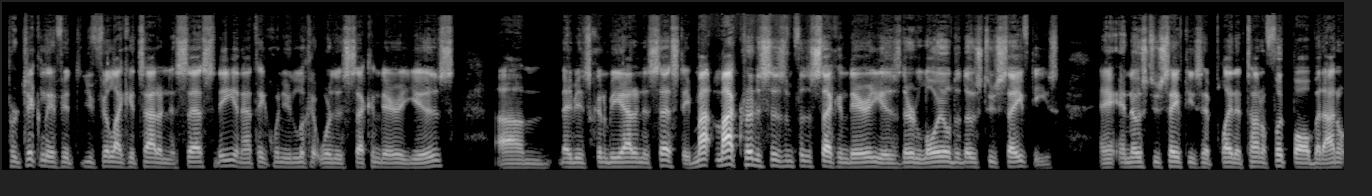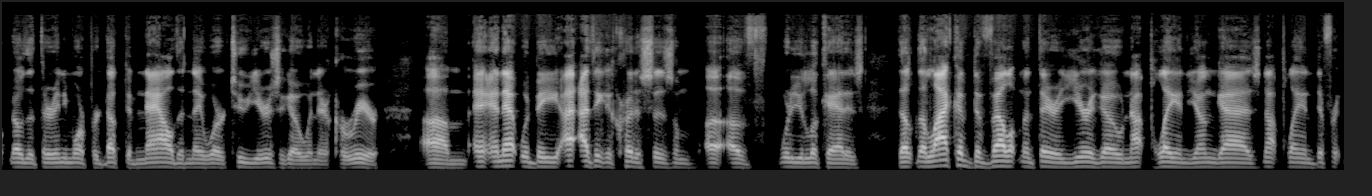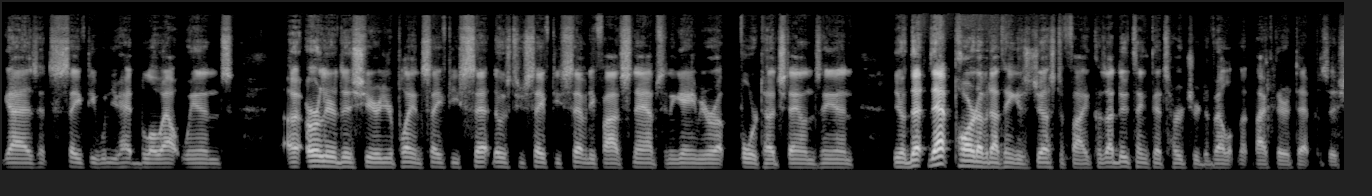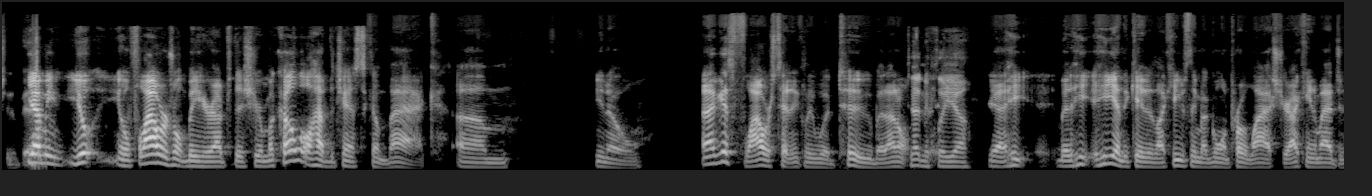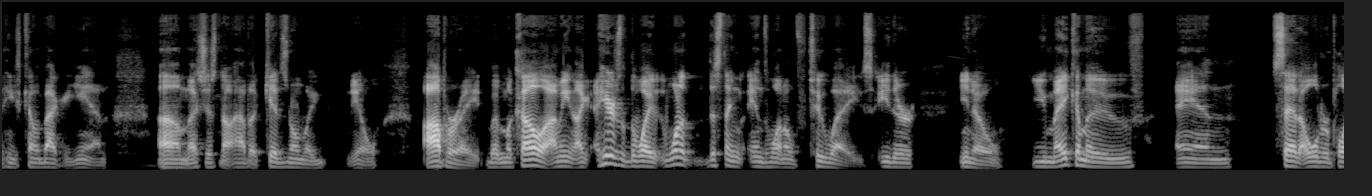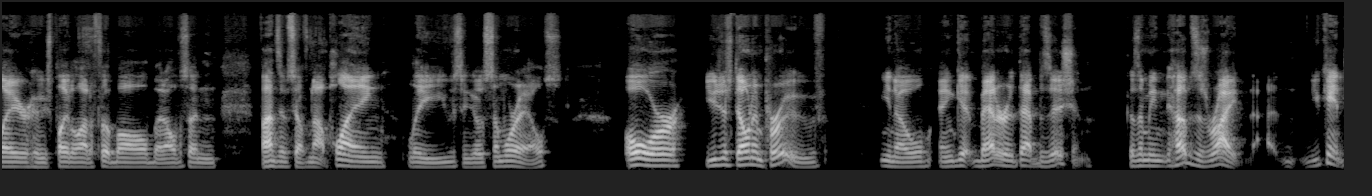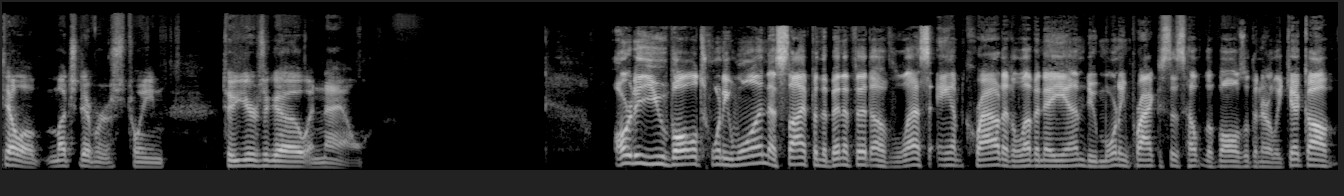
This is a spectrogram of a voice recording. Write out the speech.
particularly if it, you feel like it's out of necessity. And I think when you look at where the secondary is, um, maybe it's going to be out of necessity. My, my criticism for the secondary is they're loyal to those two safeties. And, and those two safeties have played a ton of football, but I don't know that they're any more productive now than they were two years ago in their career. Um, and, and, that would be, I, I think, a criticism of, of where you look at is the, the lack of development there a year ago, not playing young guys, not playing different guys at safety when you had blowout wins. Uh, earlier this year, you're playing safety set those two safety 75 snaps in a game. You're up four touchdowns in. You know that that part of it, I think, is justified because I do think that's hurt your development back there at that position a bit. Yeah, I mean, you'll you know Flowers won't be here after this year. McCollough will have the chance to come back. Um, you know, and I guess Flowers technically would too, but I don't. Technically, yeah. Yeah, he but he he indicated like he was thinking about going pro last year. I can't imagine he's coming back again. Um, that's just not how the kids normally you know operate. But McCollough, I mean, like here's the way one of this thing ends one of two ways. Either you know you make a move and said older player who's played a lot of football, but all of a sudden finds himself not playing, leaves and goes somewhere else, or you just don't improve, you know, and get better at that position. Because I mean, Hubs is right. You can't tell a much difference between two years ago and now. RDU Vol 21, aside from the benefit of less amped crowd at 11 a.m., do morning practices help the Vols with an early kickoff?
